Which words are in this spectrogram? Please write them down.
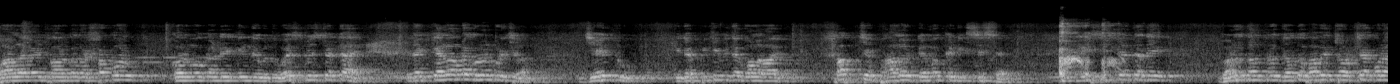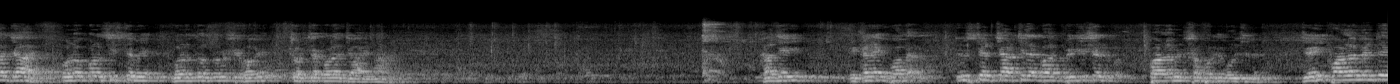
পার্লামেন্ট হওয়ার কথা সকল কর্মকাণ্ডের কেন্দ্রীভূত ওয়েস্টমিনিস্টারটায় এটা কেন আমরা গ্রহণ করেছিলাম? যেহেতু এটা পৃথিবীতে বলা হয় সবচেয়ে ভালো ডেমোক্রেটিক সিস্টেম এই সিস্টেমটাতে গণতন্ত্র যতভাবে চর্চা করা যায়, কোনো কোনো সিস্টেমে গণতন্ত্র সেভাবে চর্চা করা যায় না। কাজেই এখানে ক্রিস্টান চার্চিল একবার ব্রিটিশের পার্লামেন্ট সম্পর্কে বলছিলেন যে এই পার্লামেন্টে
